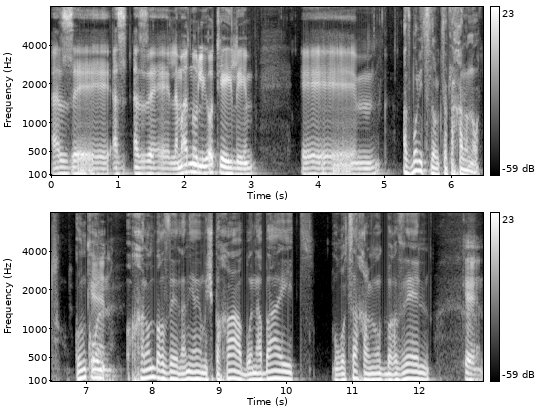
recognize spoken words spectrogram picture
אז, אה, אז, אז אה, למדנו להיות יעילים. אז בוא נצלול קצת לחלונות. קודם כן. כל, חלון ברזל, אני היום משפחה, בונה בית, רוצה חלונות ברזל. כן.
